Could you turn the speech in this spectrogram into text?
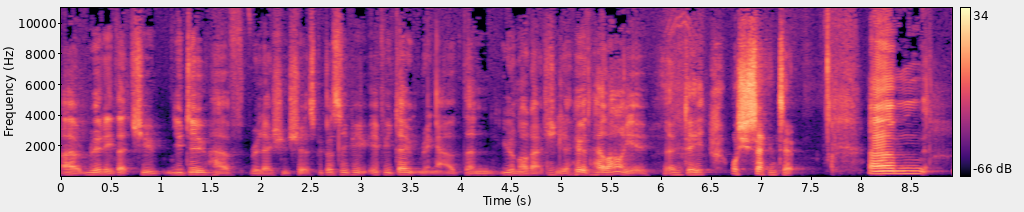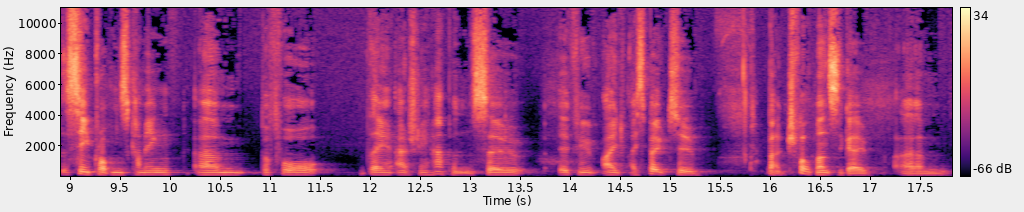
uh, really, that you, you do have relationships because if you if you don't ring out, then you're not actually who the hell are you? Indeed. What's your second tip? Um, see problems coming um, before they actually happen. So if you, I, I spoke to about 12 months ago, um,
